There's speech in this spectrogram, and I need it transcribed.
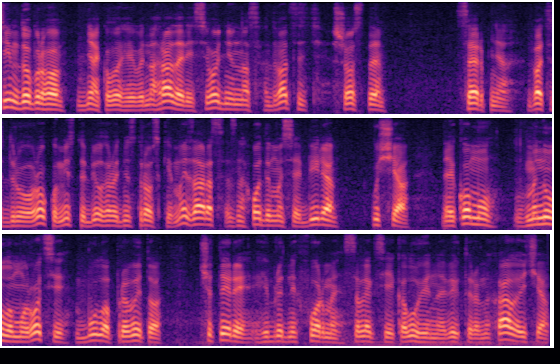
Всім доброго дня, колеги виноградарі. Сьогодні у нас 26 серпня 2022 року, місто Білгород-Дністровський. Ми зараз знаходимося біля куща, на якому в минулому році було привито 4 гібридних форми селекції Калугіна Віктора Михайловича.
